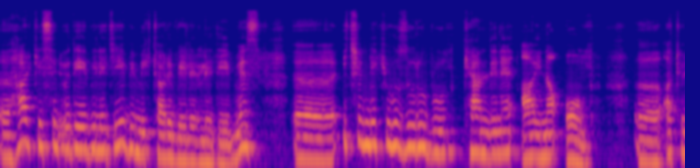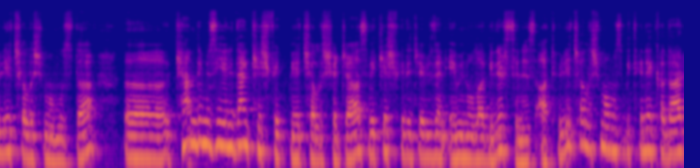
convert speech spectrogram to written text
e, herkesin ödeyebileceği bir miktarı belirlediğimiz, e, içindeki huzuru bul, kendine ayna ol e, atölye çalışmamızda kendimizi yeniden keşfetmeye çalışacağız ve keşfedeceğimizden emin olabilirsiniz. Atölye çalışmamız bitene kadar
